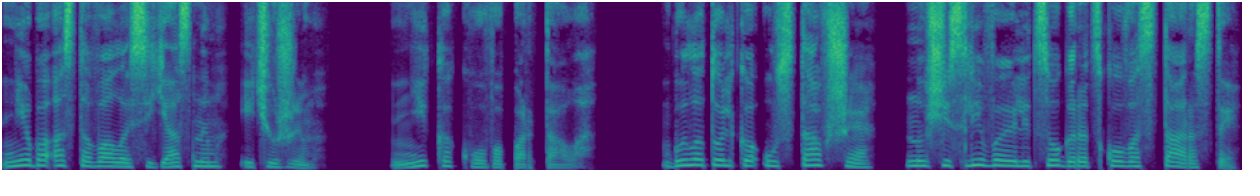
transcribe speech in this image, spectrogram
Небо оставалось ясным и чужим. Никакого портала. Было только уставшее, но счастливое лицо городского старосты,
